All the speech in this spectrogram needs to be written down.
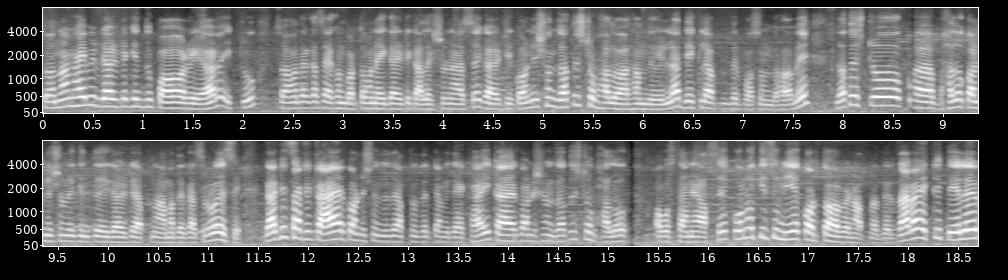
তো নন হাইব্রিড গাড়িটা কিন্তু পাওয়ার রেয়ার একটু। তো আমাদের কাছে এখন বর্তমানে এই গাড়িটি কালেকশনে আছে। গাড়িটির কন্ডিশন যথেষ্ট ভালো, আলহামদুলিল্লাহ। দেখলে আপনাদের পছন্দ হবে। যথেষ্ট ভালো কন্ডিশনে কিন্তু এই গাড়িটি আপনার আমাদের কাছে রয়েছে। গাড়ির চারটি টায়ার কন্ডিশন যদি আপনাদেরকে আমি দেখাই টায়ার কন্ডিশন যথেষ্ট ভালো অবস্থানে আছে। কোনো কিছু নিয়ে করতে হবে না আপনাদের। যারা একটি তেলের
